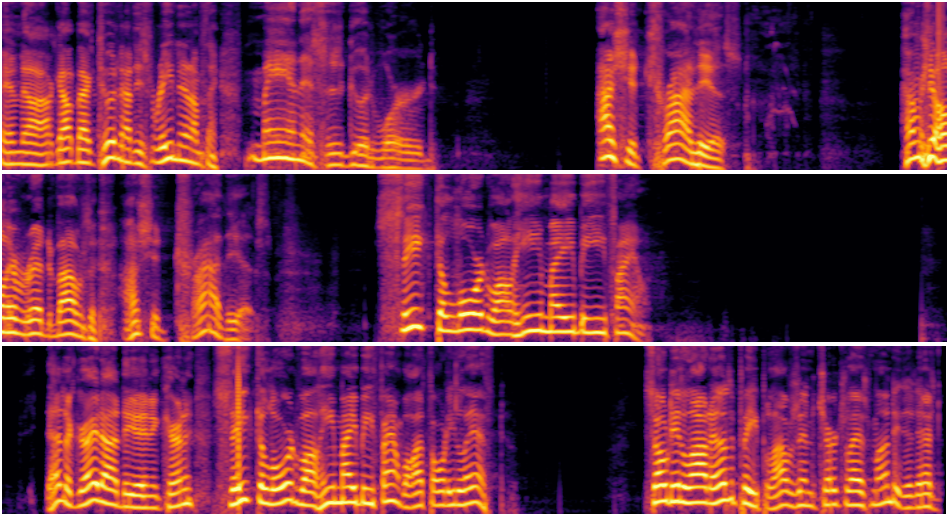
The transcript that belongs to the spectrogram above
And uh, I got back to it, and I just reading it, and I'm thinking, man, this is a good word. I should try this. How many y'all ever read the Bible and said, I should try this? Seek the Lord while he may be found. That's a great idea, isn't it? Seek the Lord while he may be found. Well, I thought he left. So did a lot of other people. I was in the church last Monday that had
